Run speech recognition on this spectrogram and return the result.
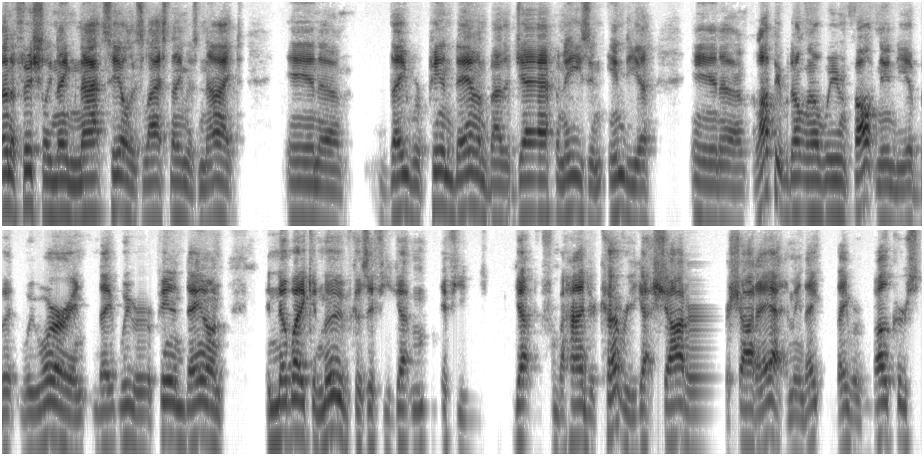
unofficially named Knight's Hill. His last name is Knight, and uh, they were pinned down by the Japanese in India. And uh, a lot of people don't know we were fought in India, but we were, and they we were pinned down, and nobody could move because if you got if you got from behind your cover, you got shot or shot at. I mean, they they were bunkers,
